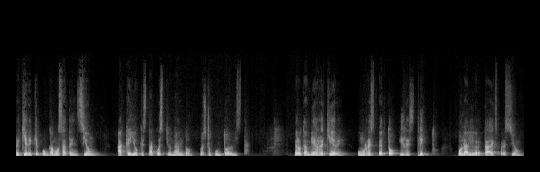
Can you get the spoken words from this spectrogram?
requiere que pongamos atención a aquello que está cuestionando nuestro punto de vista. Pero también requiere un respeto irrestricto por la libertad de expresión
